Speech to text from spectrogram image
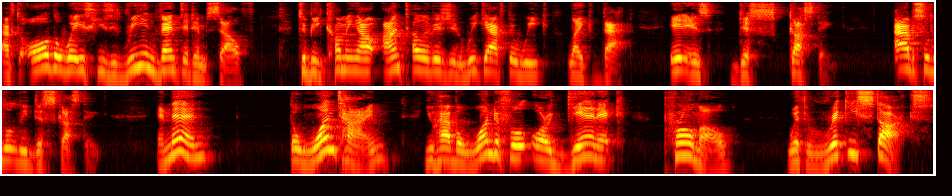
after all the ways he's reinvented himself to be coming out on television week after week like that. It is disgusting. Absolutely disgusting. And then the one time you have a wonderful organic promo with Ricky Starks.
